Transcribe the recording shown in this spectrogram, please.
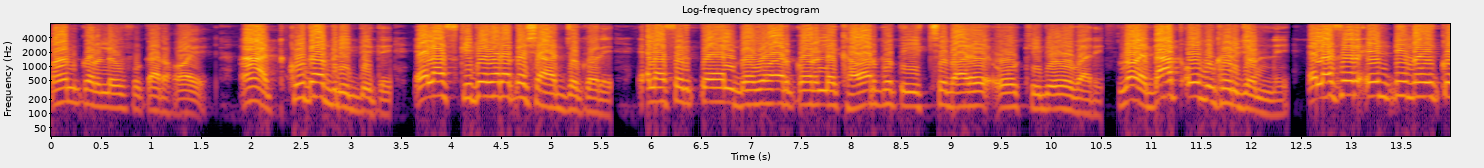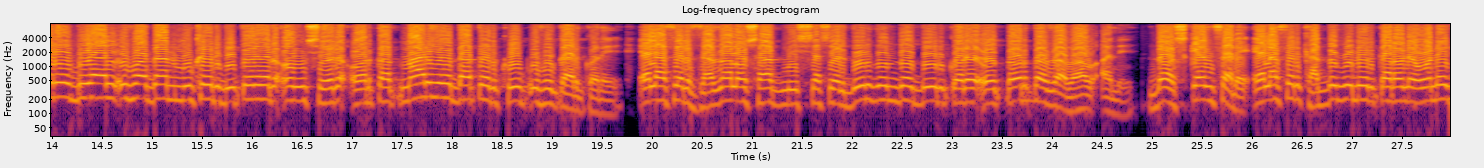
পান করলে উপকার হয়। আট, ক্ষুধা বৃদ্ধিতে। এলাচ খিদে বাড়াতে সাহায্য করে। এলাচের তেল ব্যবহার করলে খাওয়ার প্রতি ইচ্ছে বাড়ে ও খিদেও বাড়ে। নয়, দাঁত ও মুখের জন্য। এলাচের অ্যান্টিমাইক্রোবিয়াল উপাদান মুখের ভিতরের অংশের, অর্থাৎ মারি ও দাঁতের খুব উপকার করে। এলাচের ঝাঁঝালো স্বাদ নিঃশ্বাসের দুর্গন্ধ দূর করে ও তরতাজা ভাব আনে। দশ, ক্যান্সারে। এলাচের খাদ্যগুণের কারণে অনেক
